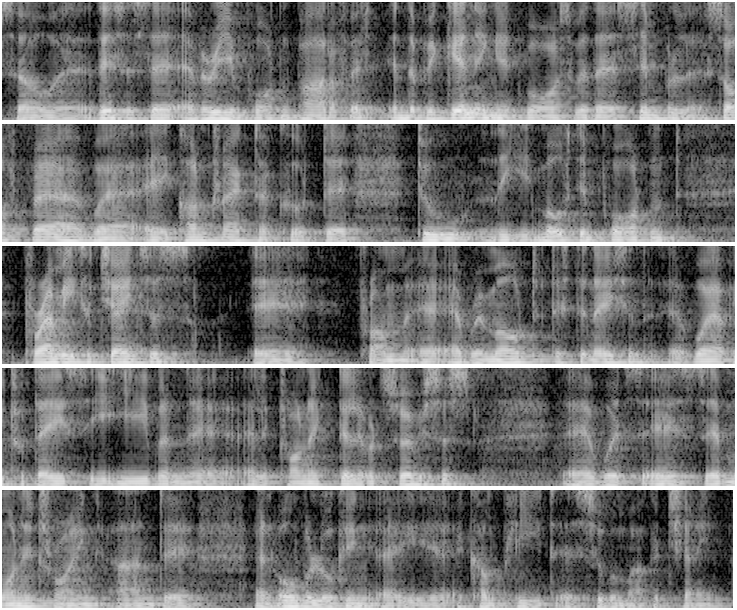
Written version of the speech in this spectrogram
So uh, this is a, a, very important part of it. In the beginning, it was with a simple software where a contractor could uh, do the most important parameter changes uh, from a, a, remote destination, uh, where we today see even uh, electronic delivered services, which is monitoring and and overlooking a, a complete supermarket chain.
